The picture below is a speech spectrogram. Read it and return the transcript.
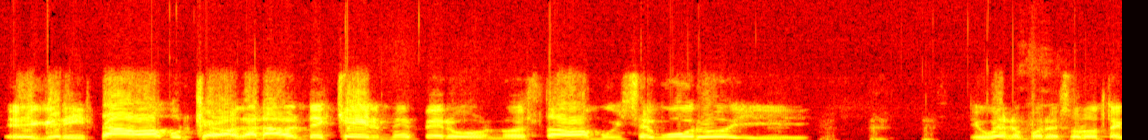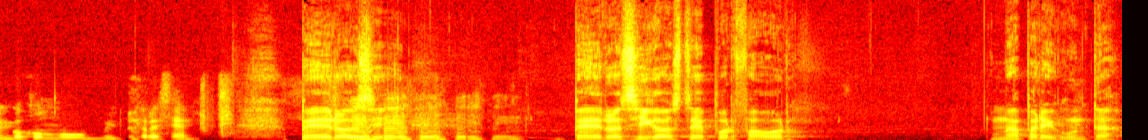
eh, gritaba porque había ganado el de Kelme, pero no estaba muy seguro y, y bueno, por eso lo tengo como muy presente. Pedro, sí, Pedro, siga usted, por favor. Una pregunta.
